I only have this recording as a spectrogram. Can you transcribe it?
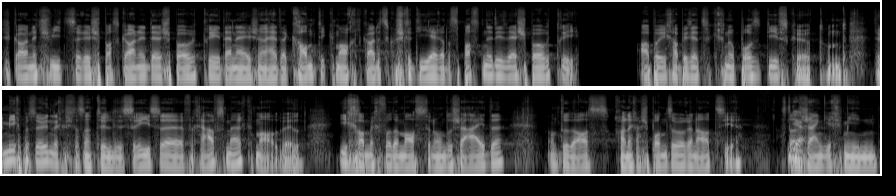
ist gar nicht schweizerisch, passt gar nicht in den Sport rein, dann ist, hat er Kante gemacht, geht jetzt studieren, das passt nicht in den Sport rein. Aber ich habe bis jetzt wirklich nur Positives gehört. Und für mich persönlich ist das natürlich ein riesen Verkaufsmerkmal, weil ich kann mich von der Masse unterscheiden und durch das kann ich auch Sponsoren anziehen. Also das Ja. ist eigentlich mein,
